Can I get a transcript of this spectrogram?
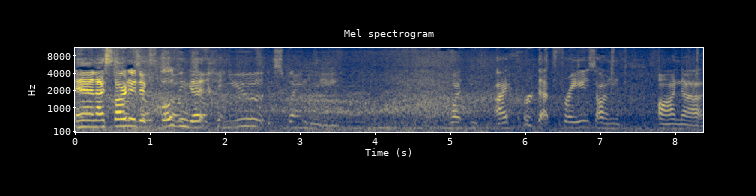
And I started So- so- exposing so it. Can you explain to me what I heard that phrase on on uh,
